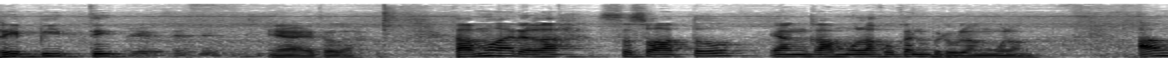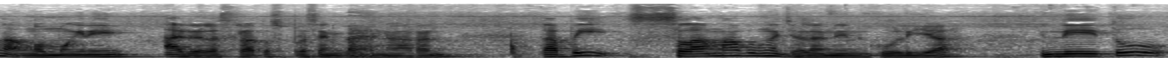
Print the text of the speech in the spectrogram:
Repeated Ya itulah. Kamu adalah sesuatu yang kamu lakukan berulang-ulang. Aku nggak ngomong ini adalah 100% kebenaran. Tapi selama aku ngejalanin kuliah, ini itu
